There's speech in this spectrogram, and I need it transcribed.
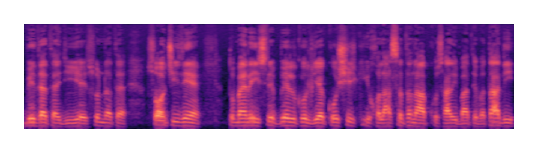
बेदत है, जी ये सुन्नत है। सौ चीज़ें हैं। तो मैंने इसलिए बिल्कुल यह कोशिश की, खुलासतन आपको सारी बातें बता दी।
